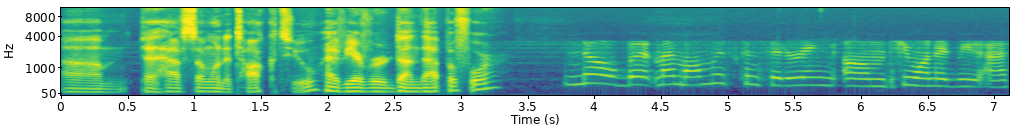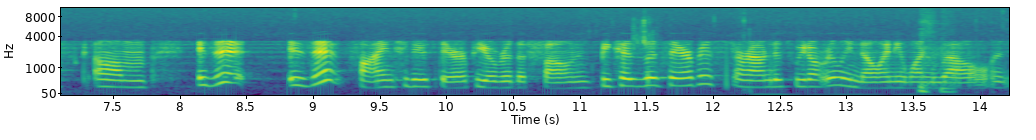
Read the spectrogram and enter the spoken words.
um, to have someone to talk to. Have you ever done that before? No, but my mom was considering. Um, she wanted me to ask. Um, is it is it fine to do therapy over the phone? Because the therapists around us, we don't really know anyone mm-hmm. well, and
